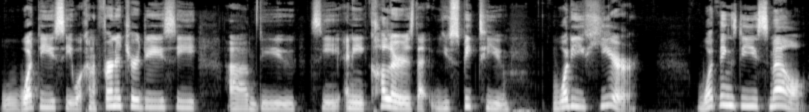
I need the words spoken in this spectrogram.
What do you see? What kind of furniture do you see? Um, do you see any colors that you speak to you? What do you hear? What things do you smell?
